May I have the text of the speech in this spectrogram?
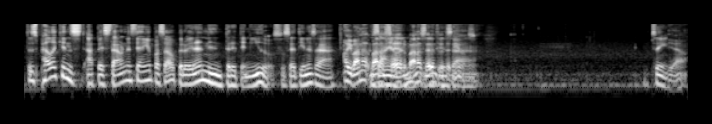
Entonces, Pelicans apestaron este año pasado, pero eran entretenidos. O sea, tienes a. Ay, van a, van a Zion, ser, van a ser a- entretenidos. Sí. Yeah.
